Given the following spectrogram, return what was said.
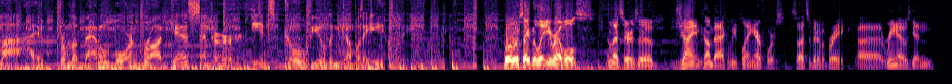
Live from the Battleborn Broadcast Center, it's Cofield and Company. Well, it looks like the Lady Rebels, unless there's a giant comeback, will be playing Air Force. So that's a bit of a break. Uh, is getting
